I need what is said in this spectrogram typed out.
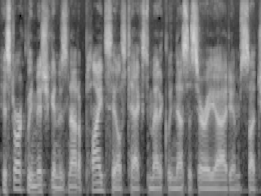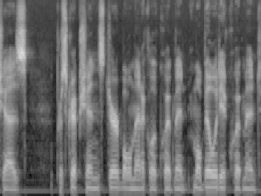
Historically, Michigan has not applied sales tax to medically necessary items such as prescriptions, durable medical equipment, mobility equipment,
